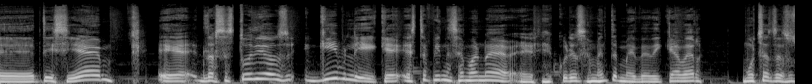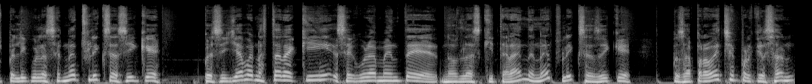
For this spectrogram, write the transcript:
eh, TCM, eh, los estudios Ghibli, que este fin de semana eh, curiosamente me dediqué a ver muchas de sus películas en Netflix, así que pues si ya van a estar aquí, seguramente nos las quitarán de Netflix, así que pues aproveche porque son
